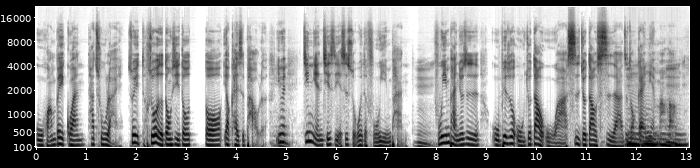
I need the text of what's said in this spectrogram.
五皇被关，他出来，所以所有的东西都都要开始跑了。因为今年其实也是所谓的福音盘，嗯。福音盘就是五，譬如说五就到五啊，四就到四啊这种概念嘛，哈、嗯。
